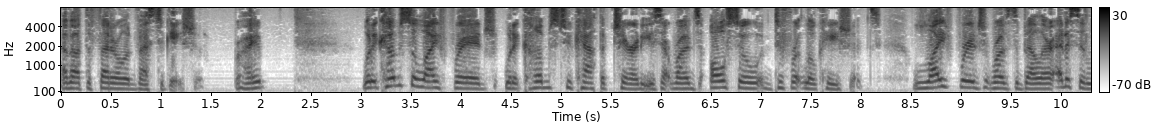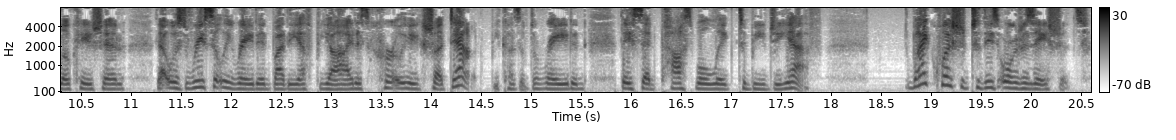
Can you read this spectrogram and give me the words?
about the federal investigation, right? When it comes to LifeBridge, when it comes to Catholic Charities, that runs also different locations. LifeBridge runs the Bel Air Edison location that was recently raided by the FBI and is currently shut down because of the raid and they said possible link to BGF. My question to these organizations,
